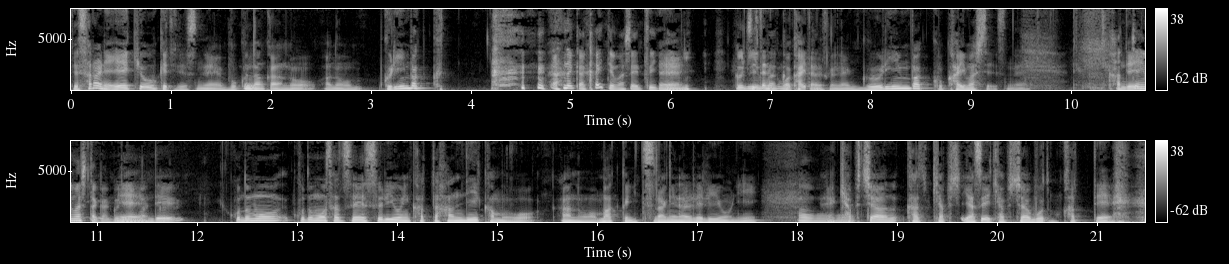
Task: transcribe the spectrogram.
で、さらに影響を受けてですね、僕なんかあの、あの、グリーンバック、あ、なんか書いてましたね、ツイッターに。グツイッターにまあリーンバック。書いたんですけどね、グリーンバックを買いましてですね。買っちゃいましたか、グリーンバック。ええで、子供、子供を撮影するように買ったハンディカムを、あの、Mac につなげられるように、おうおうキャプチャー、かキャプチ安いキャプチャーボードも買って、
